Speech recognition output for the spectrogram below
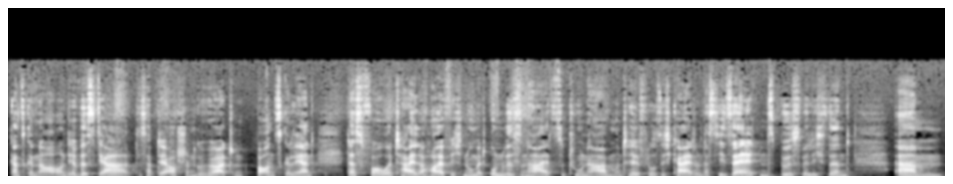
Ganz genau. Und ihr wisst ja, das habt ihr auch schon gehört und bei uns gelernt, dass Vorurteile häufig nur mit Unwissenheit zu tun haben und Hilflosigkeit und dass sie selten böswillig sind. Ähm,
